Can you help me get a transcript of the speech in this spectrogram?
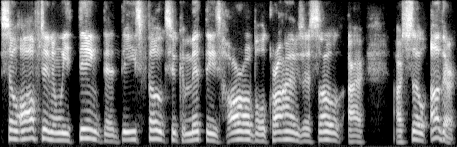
So often we think that these folks who commit these horrible crimes are so are are so other.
